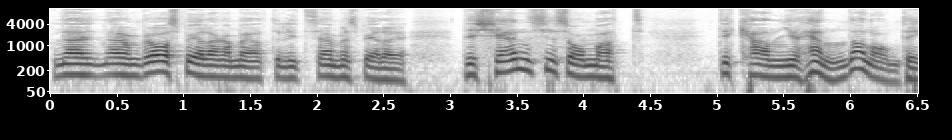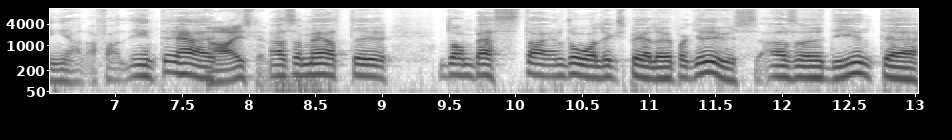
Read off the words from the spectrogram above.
när, när de bra spelarna möter lite sämre spelare, det känns ju som att det kan ju hända någonting i alla fall. Det är inte det här, Ja, det. alltså möter de bästa en dålig spelare på grus. Alltså det är ju inte,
